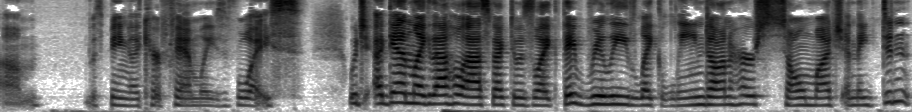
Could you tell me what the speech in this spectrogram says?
Um, with being like her family's voice. Which again, like that whole aspect was like they really like leaned on her so much and they didn't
